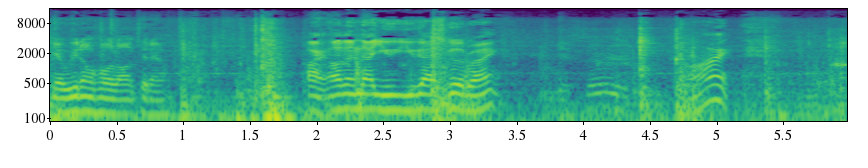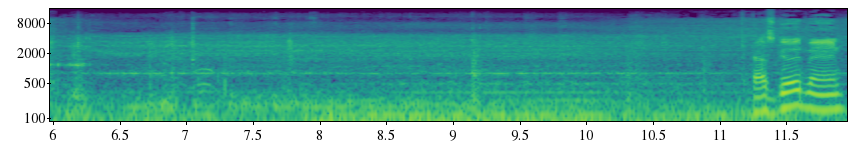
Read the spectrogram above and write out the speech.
Yeah, we don't hold on to them. All right, other than that, you, you guys good, right? Yes, sir. All right. That's good, man.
